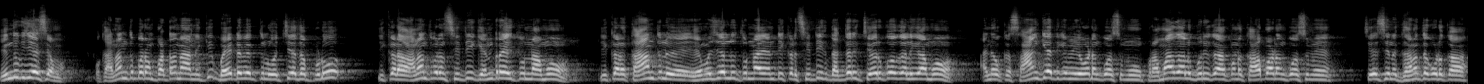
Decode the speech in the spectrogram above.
ఎందుకు చేసాము ఒక అనంతపురం పట్టణానికి బయట వ్యక్తులు వచ్చేటప్పుడు ఇక్కడ అనంతపురం సిటీకి ఎంటర్ అవుతున్నాము. ఇక్కడ కాంతులు ఎమజల్లుతున్నాయంటే ఇక్కడ సిటీకి దగ్గరికి చేరుకోగలిగాము అని ఒక సాంకేతికం ఇవ్వడం కోసము ప్రమాదాలు గురి కాకుండా కాపాడడం కోసమే చేసిన ఘనత కూడా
